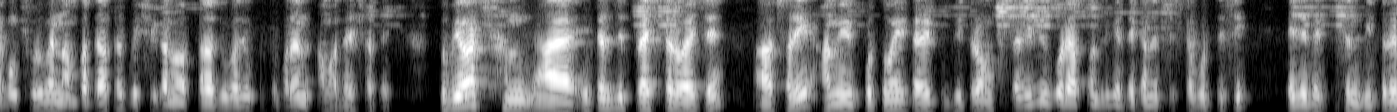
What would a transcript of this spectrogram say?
এবং শোরুমের নাম্বার দেওয়া থাকবে, সেখানেও আপনারা যোগাযোগ করতে পারেন আমাদের সাথে। তো ভিউয়ার্স এটার যে প্রাইসটা রয়েছে সরি আমি প্রথমে এটার একটু ভিতরে অংশটা রিভিউ করে আপনাদেরকে দেখানোর চেষ্টা করতেছি। এই যে দেখতেছেন, ভিতরে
